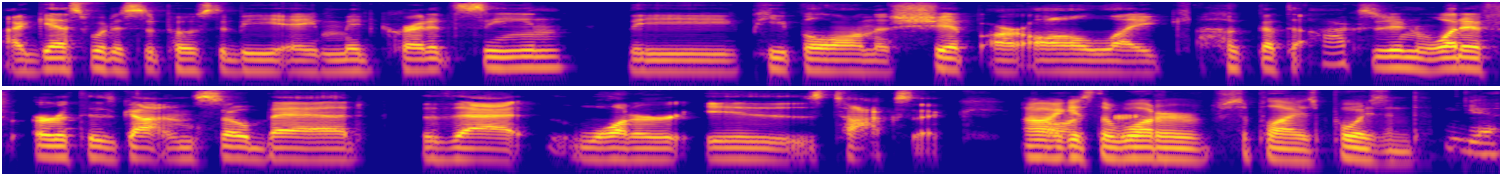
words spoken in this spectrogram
I guess what is supposed to be a mid-credit scene, the people on the ship are all like hooked up to oxygen. What if Earth has gotten so bad that water is toxic? Oh, I guess the water supply is poisoned. Yeah.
